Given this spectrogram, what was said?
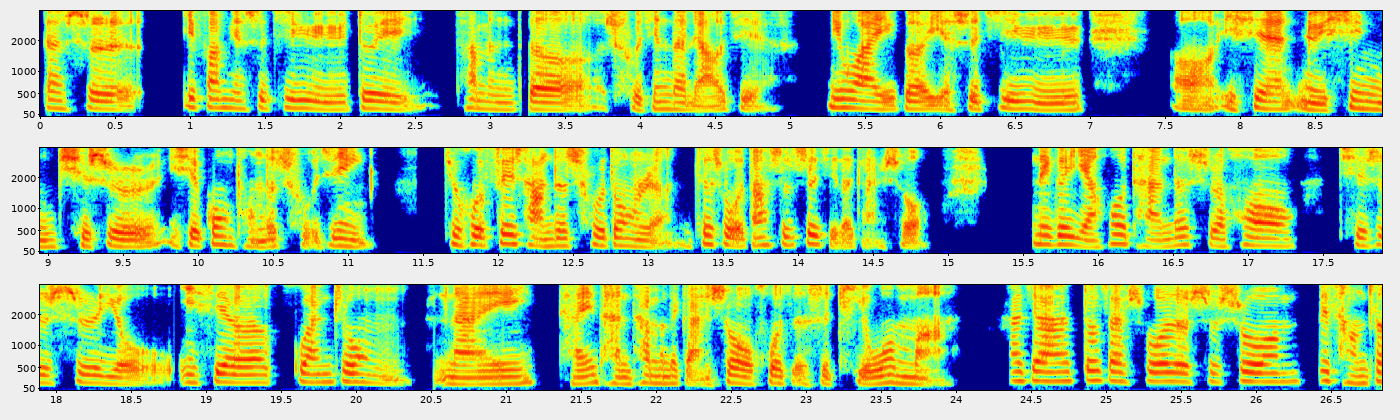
但是一方面是基于对他们的处境的了解，另外一个也是基于呃一些女性其实一些共同的处境，就会非常的触动人，这是我当时自己的感受。那个演后谈的时候。其实是有一些观众来谈一谈他们的感受，或者是提问嘛。大家都在说的是说非常震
